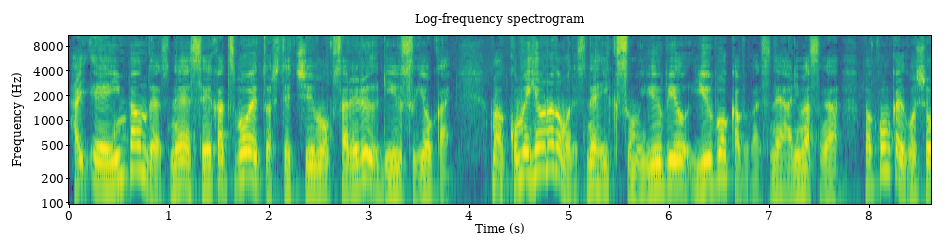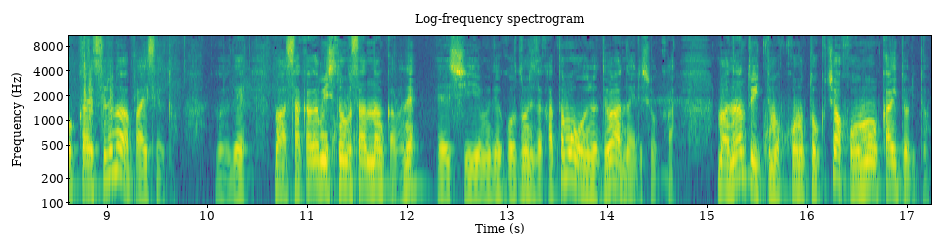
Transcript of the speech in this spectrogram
はい、えー、インバウンドですね、生活防衛として注目されるリユース業界。まあ、コメ兵などもですね、いくつも有望有望株がですね、ありますが、まあ、今回ご紹介するのはバイセルと。ということで、まあ、坂上忍さんなんかのね、えー、CM でご存知の方も多いのではないでしょうか。まあ、なんといっても、ここの特徴は訪問買取と、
